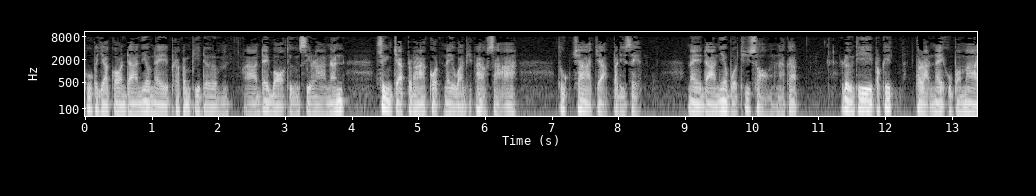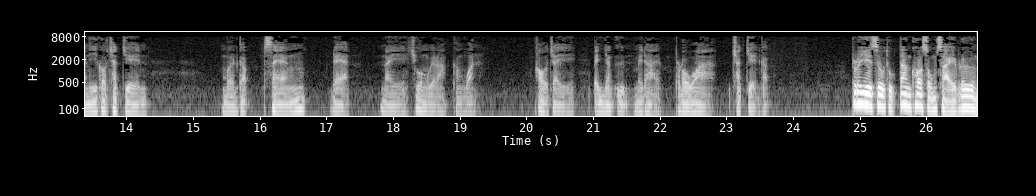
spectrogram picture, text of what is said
ผู้พยากรณ์ดาเนียลในพระคัมภีร์เดิมได้บอกถึงศิลานั้น ซึ่งจะปรากฏในวันพิพากษา ทุกชาติจะปฏิเสธ ในดาเนียลบทที่สองนะครับ เรื่องที่พระคิดตรัสในอุปมานี้ก็ชัดเจน เหมือนกับแสงแดดในช่วงเวลากลางวัน เข้าใจเป็นอย่างอื่นไม่ได้ เพราะว่าชัดเจนครับ พระเยซูถูกตั้งข้อสงสัยเรื่อง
